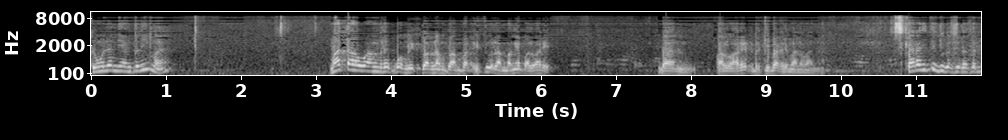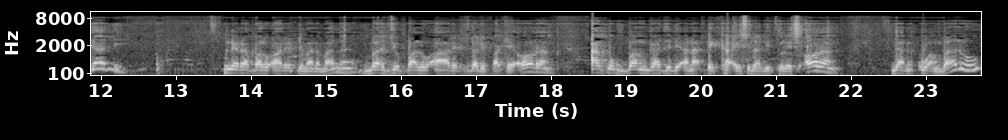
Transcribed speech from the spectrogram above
Kemudian yang kelima, mata uang Republik tahun 64 itu lambangnya Paluarit. Dan Paluarit berkibar di mana-mana. Sekarang itu juga sudah terjadi. Bendera Palu Arit di mana-mana, baju Palu Arit sudah dipakai orang. Aku bangga jadi anak PKI sudah ditulis orang. Dan uang baru,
